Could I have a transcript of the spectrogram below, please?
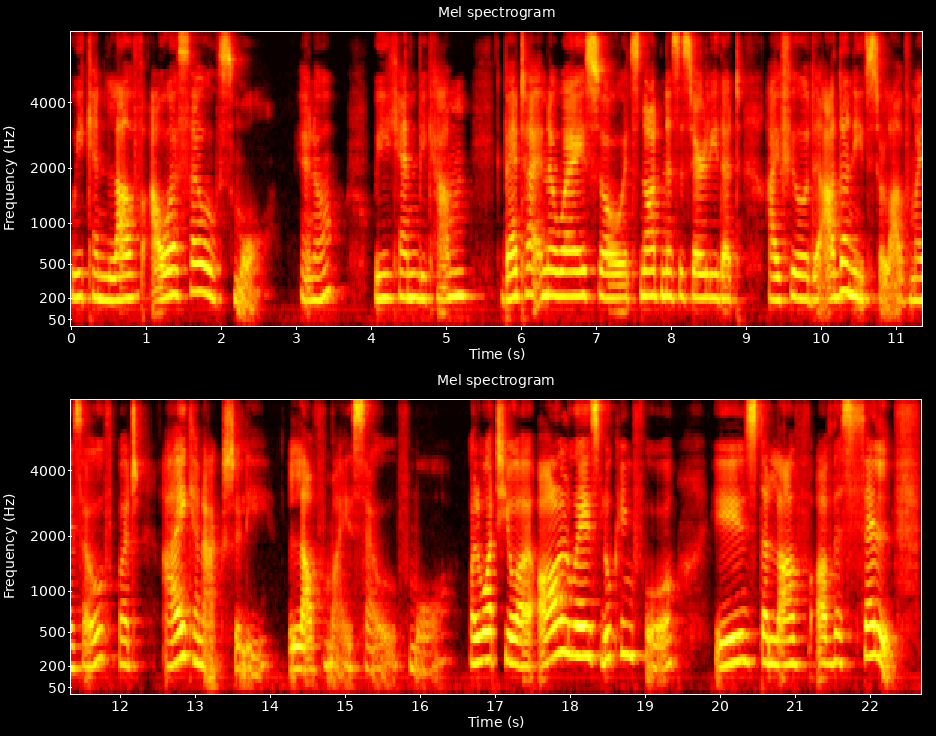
we can love ourselves more, you know? We can become better in a way. So it's not necessarily that I feel the other needs to love myself, but I can actually love myself more. Well, what you are always looking for is the love of the self,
